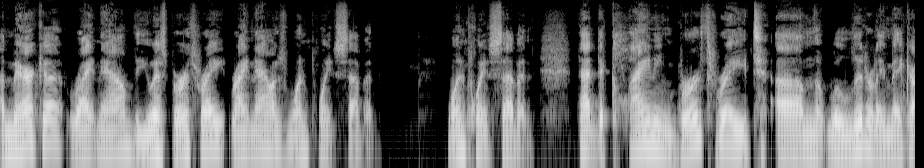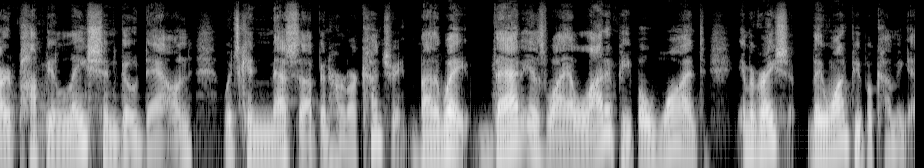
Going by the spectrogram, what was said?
America right now, the US birth rate right now is 1.7. 1.7. That declining birth rate um, will literally make our population go down, which can mess up and hurt our country. By the way, that is why a lot of people want immigration. They want people coming in.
